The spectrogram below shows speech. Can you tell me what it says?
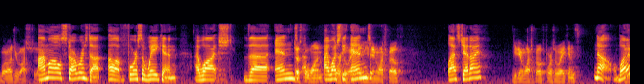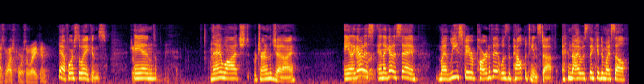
What all did you watch today? I'm all Star Warsed up. Oh, Force Awaken. I watched the end. Just the one. I watched Force the Awakens. end. You didn't watch both. Last Jedi. You didn't watch both Force Awakens. No, You what? just watched Force Awaken. Yeah, Force Awakens. Just, And- Then I watched Return of the Jedi, and I gotta order? and I gotta say, my least favorite part of it was the Palpatine stuff, and I was thinking to myself,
